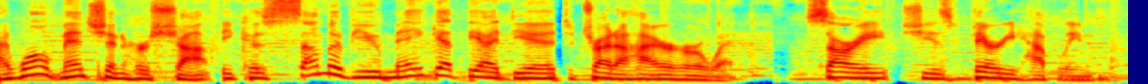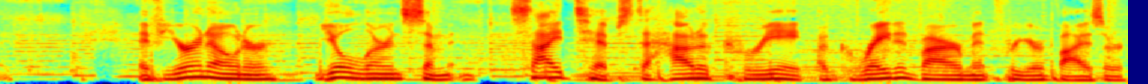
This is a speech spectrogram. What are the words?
I won't mention her shop because some of you may get the idea to try to hire her away. Sorry, she is very happily employed. If you're an owner, you'll learn some side tips to how to create a great environment for your advisor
